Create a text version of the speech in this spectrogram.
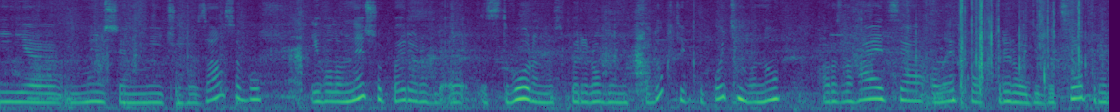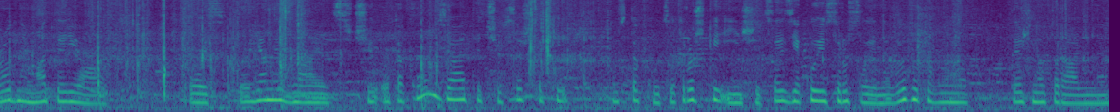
і менше миючого засобу. І головне, що переробля... е, створено з перероблених продуктів, і потім воно розлагається легко в природі, бо це природний матеріал. Ось, то я не знаю, чи отаку взяти, чи все ж таки ось таку. Це трошки інше. Це з якоїсь рослини, виготовлено теж натуральне.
